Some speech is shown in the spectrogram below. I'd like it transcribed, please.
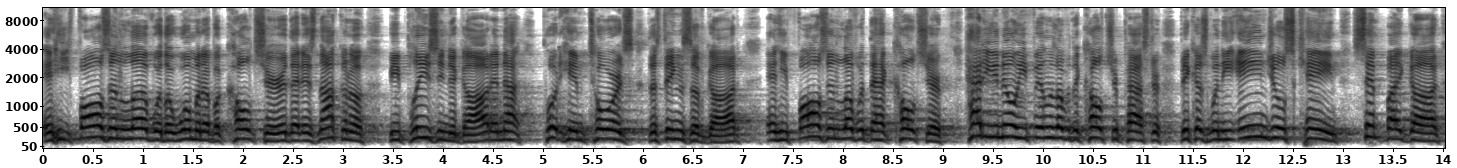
and he falls in love with a woman of a culture that is not going to be pleasing to God and not put him towards the things of God, and he falls in love with that culture. How do you know he fell in love with the culture, Pastor? Because when the angels came, sent by God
